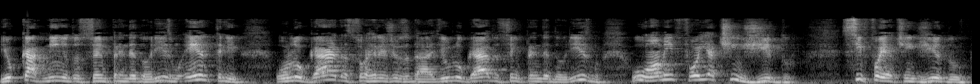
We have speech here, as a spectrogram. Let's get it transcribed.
e o caminho do seu empreendedorismo, entre o lugar da sua religiosidade e o lugar do seu empreendedorismo, o homem foi atingido. Se foi atingido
